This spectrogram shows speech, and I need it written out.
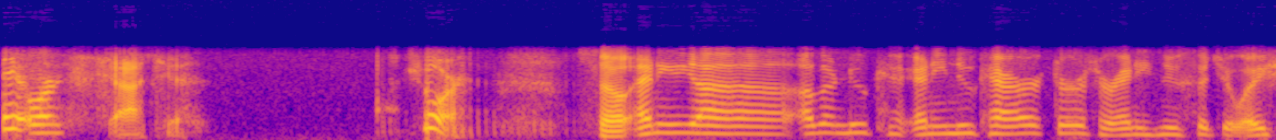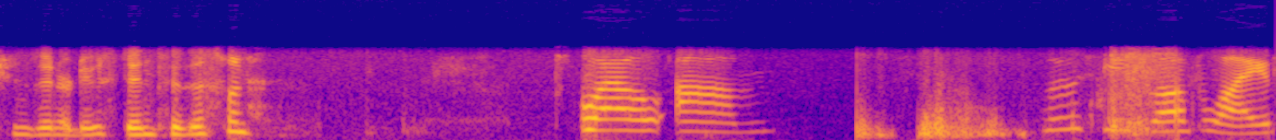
it works. Gotcha. Sure. So, any uh, other new any new characters or any new situations introduced into this one? Well, um, Lucy's love life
